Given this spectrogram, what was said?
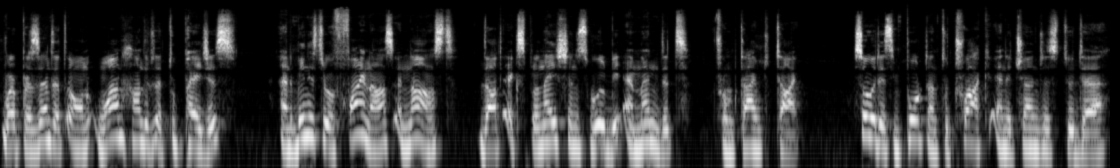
were presented on 102 pages, and Ministry of Finance announced that explanations will be amended from time to time. So it is important to track any changes to the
